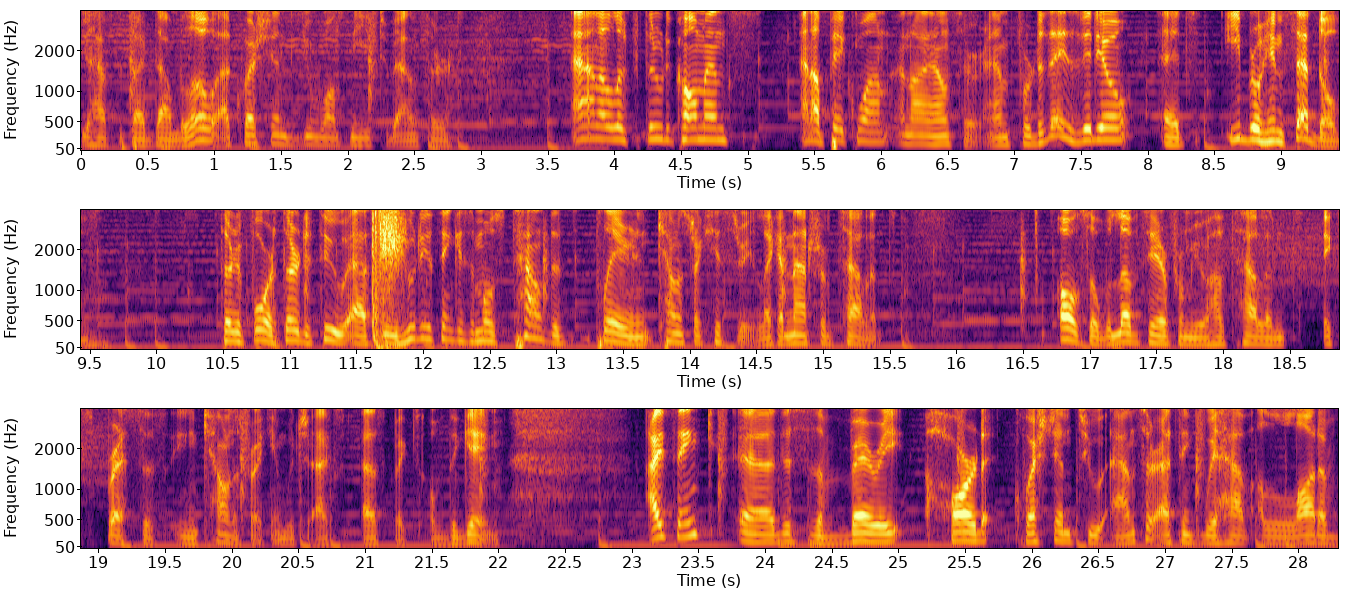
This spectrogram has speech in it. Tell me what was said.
you have to type down below a question that you want me to answer. And I'll look through the comments and I'll pick one and I'll answer. And for today's video, it's Ibrahim Sedov. 3432 asks me, who do you think is the most talented player in Counter-Strike history, like a natural talent? Also, would love to hear from you how talent expresses in Counter-Strike in which as aspects of the game. I think uh, this is a very hard question to answer. I think we have a lot of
